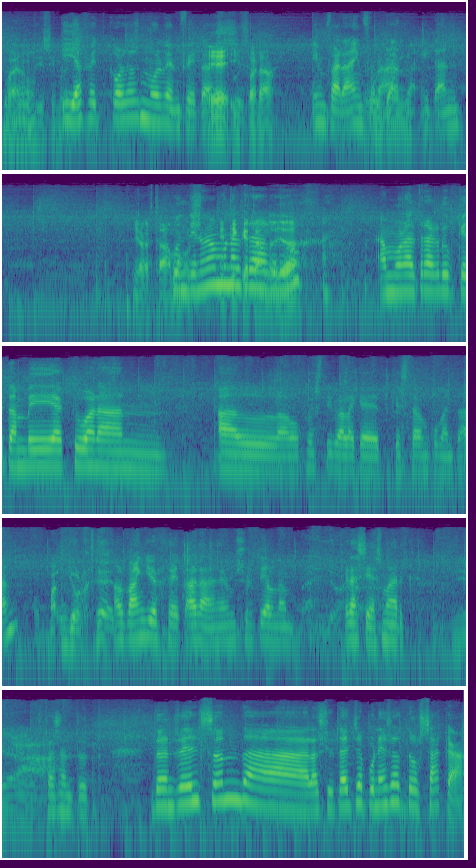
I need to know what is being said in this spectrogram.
Bueno. moltíssimes. I ha fet coses molt ben fetes. Eh, i farà. I en farà, i en I farà, tant. i tant. Ja l'estàvem Continuem amb un altre grup, ja. Amb un altre grup que també actuaran al, al festival aquest que estàvem comentant, El Bang Your Head. el Bang Your Head. Ara, no em sortia el nom. Gràcies, Marc. Yeah. Estàs en tot. Doncs ells són de la ciutat japonesa d'Osaka.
